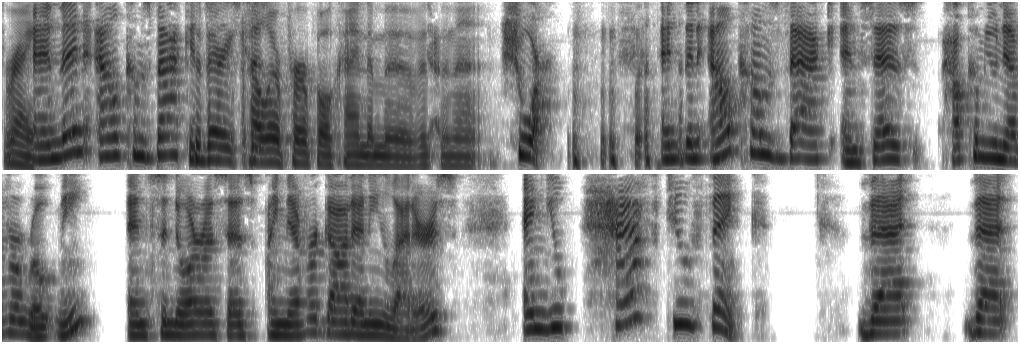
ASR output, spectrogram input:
Right. and then Al comes back and it's a very says- color purple kind of move, isn't it? Sure. and then Al comes back and says, How come you never wrote me? And Sonora says, I never got any letters. And you have to think that that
